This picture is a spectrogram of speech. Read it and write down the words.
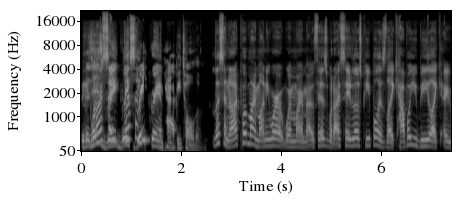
because What his great great great grandpappy told him. Listen, I put my money where where my mouth is. What I say to those people is like, how about you be like a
